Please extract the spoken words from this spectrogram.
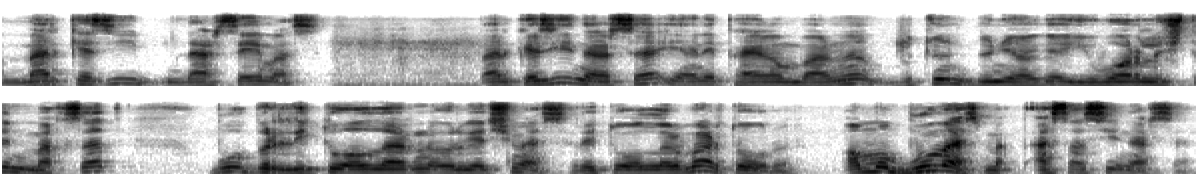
markaziy narsa emas. Markaziy narsa ya'ni payg'ambarni butun dunyoga yuborilishdan maqsad bu bir rituallarni o'rgatish emas rituallar bor to'g'ri. Ammo bu emas asosiy narsa.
